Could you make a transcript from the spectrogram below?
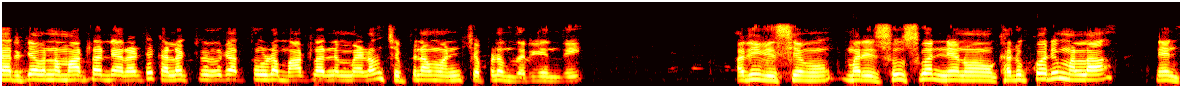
గారికి ఏమన్నా మాట్లాడినారంటే కలెక్టర్ గారితో కూడా మాట్లాడినాం మేడం చెప్పినామని చెప్పడం జరిగింది. అది విషయము. మరి చూసుకొని నేను కనుక్కొని మళ్ళా నేను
